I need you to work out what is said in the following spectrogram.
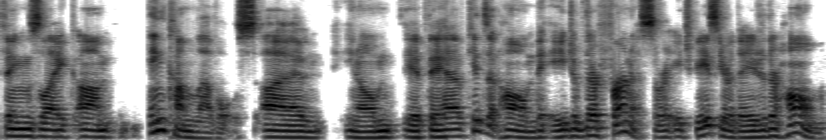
things like um, income levels. Uh, you know, if they have kids at home, the age of their furnace or HVAC or the age of their home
